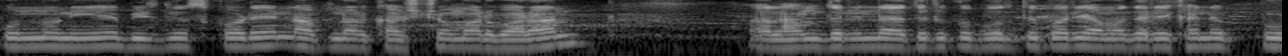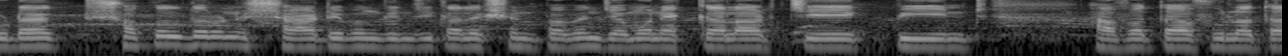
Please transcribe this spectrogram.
পণ্য নিয়ে বিজনেস করেন আপনার কাস্টমার বাড়ান। আলহামদুলিল্লাহ, এতটুকু বলতে পারি, আমাদের এখানে প্রোডাক্ট সকল ধরনের শার্ট এবং গেঞ্জি কালেকশন পাবেন, যেমন এক কালার চেক প্রিন্ট হাফাতা, ফুলাতা,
